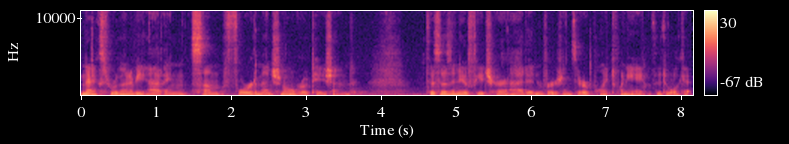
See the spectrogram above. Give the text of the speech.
Next, we're going to be adding some four-dimensional rotation. This is a new feature added in version 0.28 of the toolkit.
